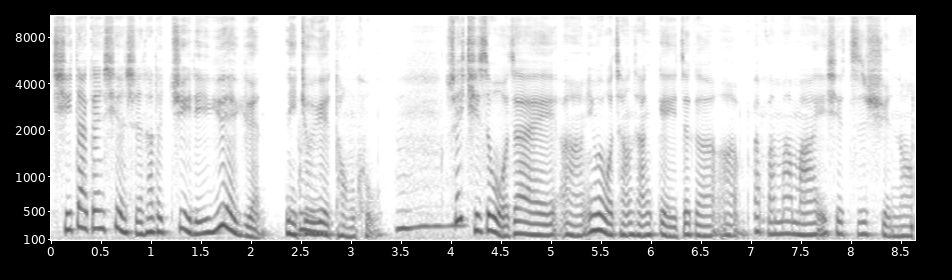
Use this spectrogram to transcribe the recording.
期待跟现实它的距离越远，你就越痛苦。嗯，所以其实我在嗯，因为我常常给这个呃爸爸妈妈一些咨询哦，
